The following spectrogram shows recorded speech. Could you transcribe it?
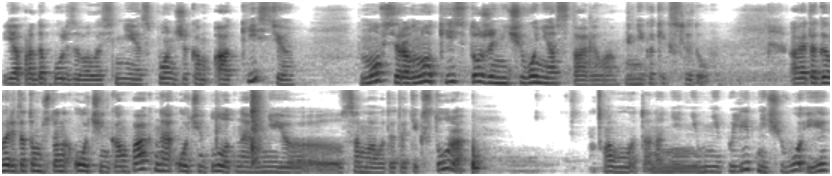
Я, правда, пользовалась не спонжиком, а кистью, но все равно кисть тоже ничего не оставила, никаких следов. А это говорит о том, что она очень компактная, очень плотная у нее э, сама вот эта текстура. Вот, она не, не, не пылит ничего, и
